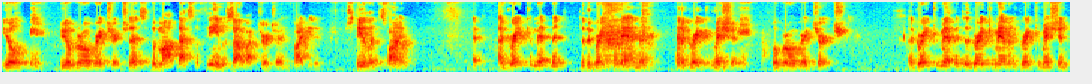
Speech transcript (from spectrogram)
you'll you'll grow a great church. That's the that's the theme of Saddleback Church. I invite you to steal it. It's fine. A great commitment to the Great Commandment and a great commission will grow a great church. A great commitment to the Great Commandment, a Great Commission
